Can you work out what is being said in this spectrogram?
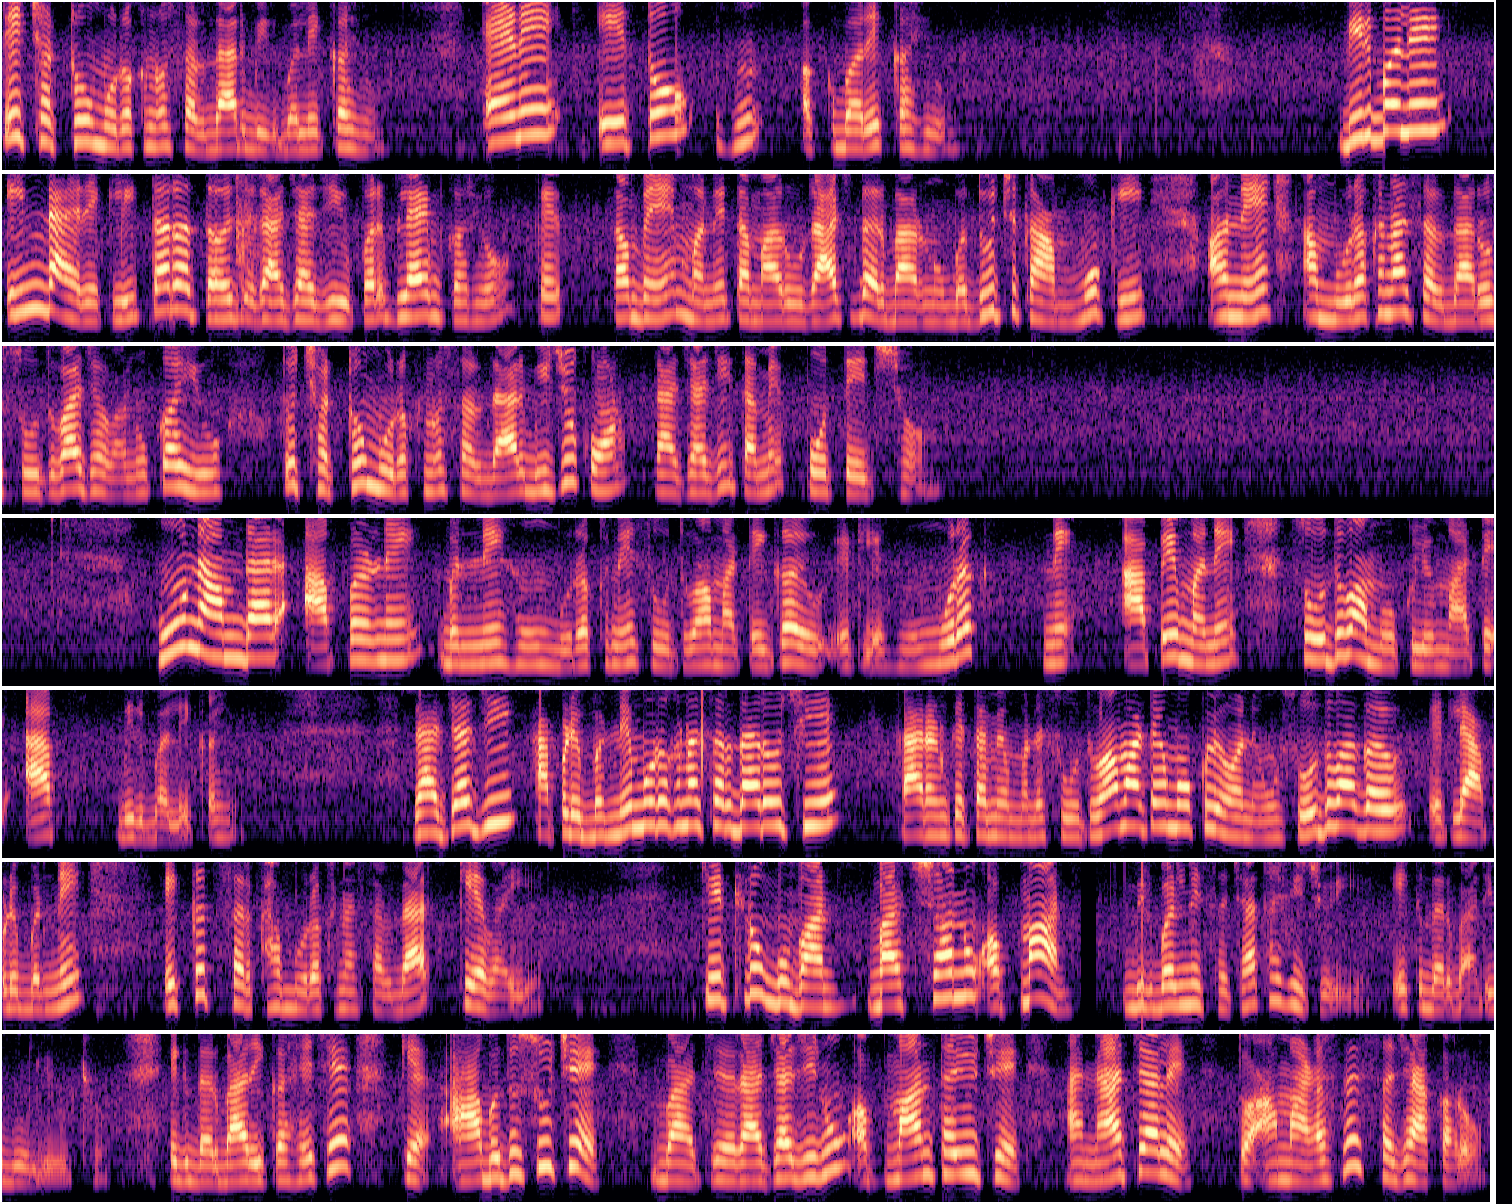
તે છઠ્ઠો મૂર્ખનો સરદાર બિરબલે કહ્યું, એણે એ તો હું અકબરે કહ્યું. બિરબલે ઇનડાયરેક્ટલી તરત જ રાજાજી ઉપર બ્લેમ કર્યો કે તમે મને તમારું રાજ દરબારનું બધું જ કામ મૂકી અને આ મૂરખના સરદારો શોધવા જવાનું કહ્યું, તો છઠ્ઠો મૂરખનો સરદાર બીજું કોણ? રાજાજી, તમે પોતે જ છો. હું નામદાર આપણને બંને હું મૂરખને શોધવા માટે ગયો એટલે હું મૂરખને આપે મને શોધવા મોકલ્યો માટે આપ બિરબલે કહ્યું. રાજાજી, આપણે બંને મૂર્ખના સરદારો છીએ, કારણ કે તમે મને શોધવા માટે મોકલ્યો અને હું શોધવા ગયો એટલે આપણે બંને એક જ સરખા મૂર્ખના સરદાર કહેવાઈએ. કેટલું ગુમાન, બાદશાહનું અપમાન? બિરબલની સજા થવી જોઈએ. એક દરબારી બોલી ઉઠ્યો. એક દરબારી કહે છે કે, આ બધું શું છે? રાજાજીનું અપમાન થયું છે. આ ના ચાલે તો આ માણસને સજા કરો.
